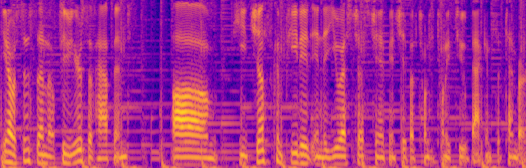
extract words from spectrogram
You know, since then, a few years have happened. Um, he just competed in the U.S. Chess Championship of 2022 back in September.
